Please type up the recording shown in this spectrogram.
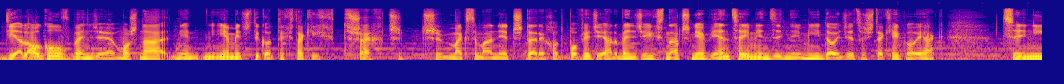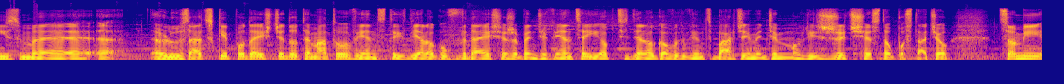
dialogów, będzie można nie, nie mieć tylko tych takich trzech czy, czy maksymalnie czterech odpowiedzi, ale będzie ich znacznie więcej. Między innymi dojdzie coś takiego jak cynizm, e, e, luzackie podejście do tematu, więc tych dialogów wydaje się, że będzie więcej i opcji dialogowych, więc bardziej będziemy mogli zżyć się z tą postacią. Co mi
